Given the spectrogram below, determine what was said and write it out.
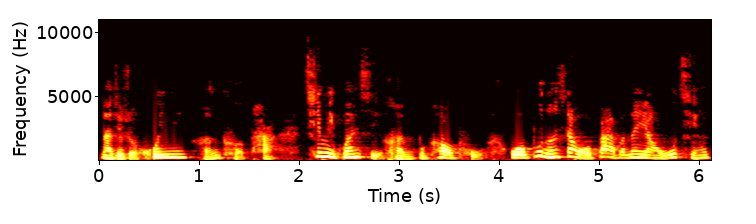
那就是婚姻很可怕，亲密关系很不靠谱。我不能像我爸爸那样无情，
